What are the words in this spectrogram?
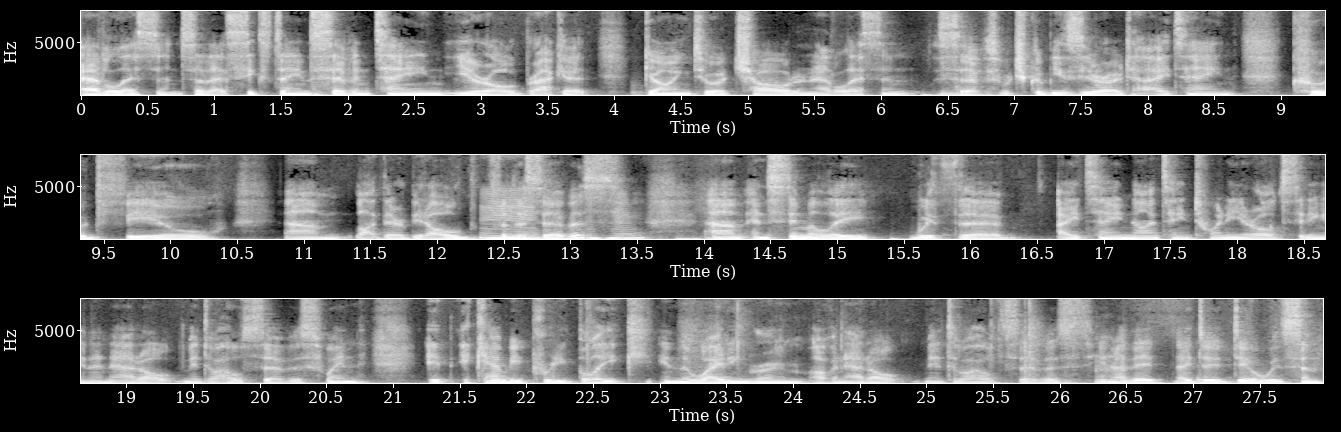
adolescents, so that 16, 17 year old bracket, going to a child and adolescent service, which could be zero to 18, could feel um, like they're a bit old for the service. Um, and similarly, with the 18, 19, 20 year olds sitting in an adult mental health service, when it, it can be pretty bleak in the waiting room of an adult mental health service. You know, they, they do deal with some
